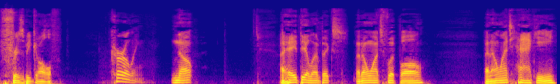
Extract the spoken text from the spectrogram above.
Frisbee golf. Curling. No. I hate the Olympics. I don't watch football. I don't watch hockey.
